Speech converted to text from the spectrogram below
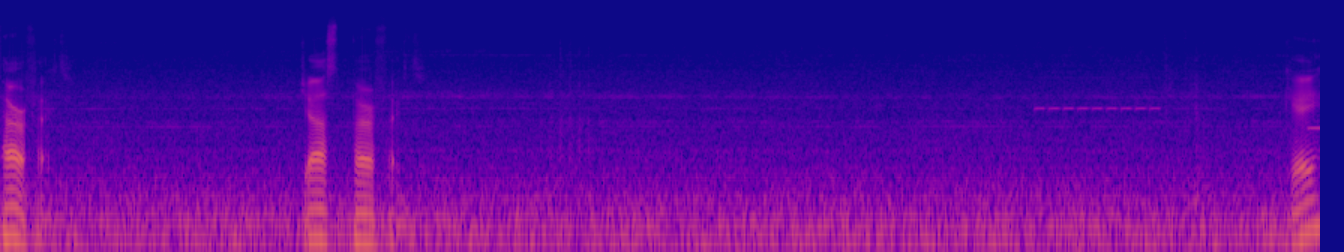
Perfect. Just perfect. Okay.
